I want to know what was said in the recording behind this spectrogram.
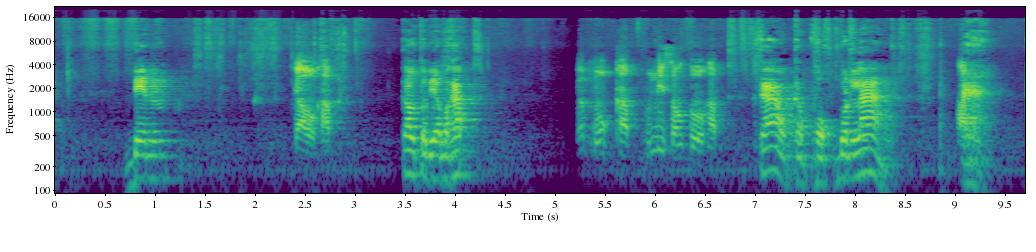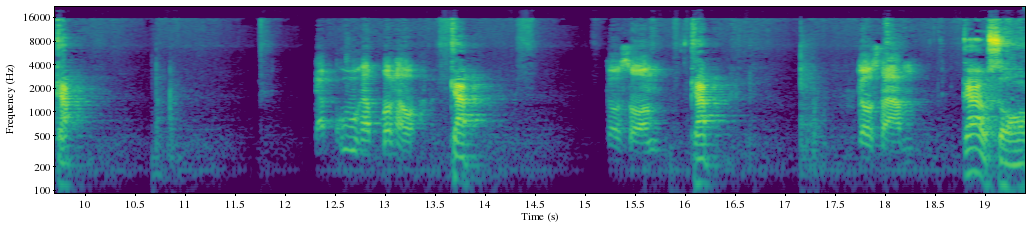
68เด่นเก่าครับเก้าตัวเดียวมาครับกับหกครับมันมีสองตัวครับเก้ากับหกบนล่างครับอ่ากับจับคู่ครับบอสเท่ากับเก้าสองครับเก้าสามเก้าสอง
